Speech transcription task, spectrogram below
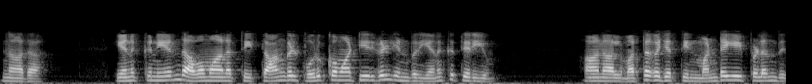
நாதா எனக்கு நேர்ந்த அவமானத்தை தாங்கள் பொறுக்க மாட்டீர்கள் என்பது எனக்கு தெரியும். ஆனால் மத்தகஜத்தின் மண்டையை பிளந்து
